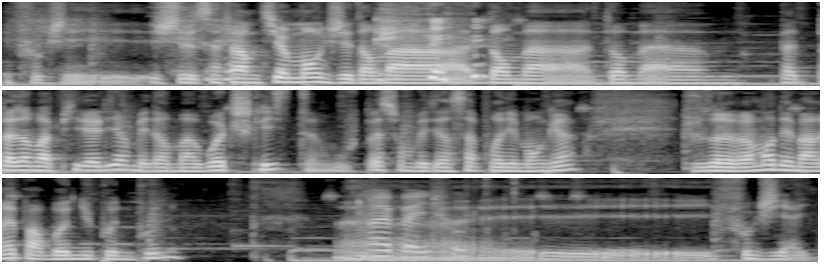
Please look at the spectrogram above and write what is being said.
Il faut que j'ai. Ça fait un petit moment que j'ai dans ma, dans ma, dans ma, pas, pas, dans ma pile à lire, mais dans ma watchlist. Je sais pas si on peut dire ça pour des mangas. Je voudrais vraiment démarrer par Bonne du Poun Poun. Ouais, bah, il faut. Euh, il faut que j'y aille.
